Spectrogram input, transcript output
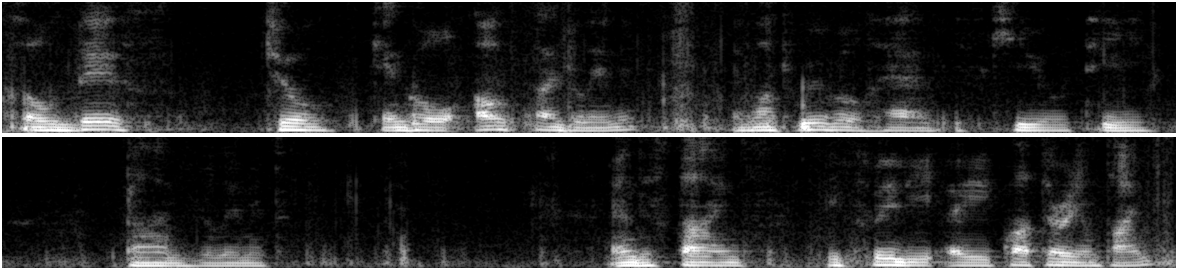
so this 2 can go outside the limit, and what we will have is qt times the limit. And this times, it's really a quaternion times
